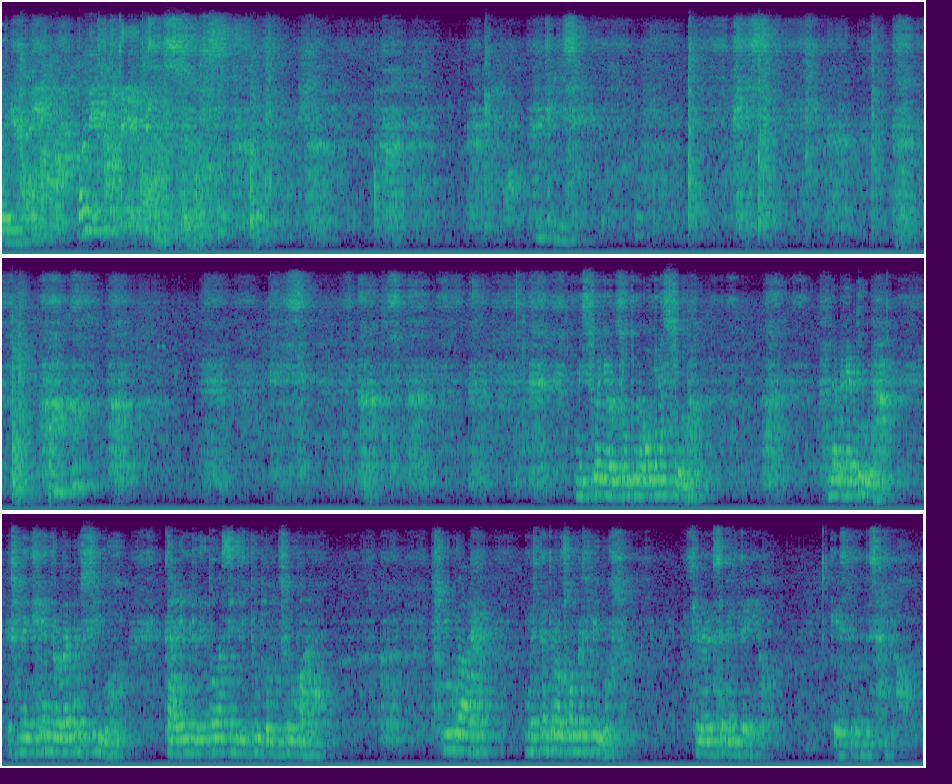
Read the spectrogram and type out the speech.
Aléjate, aléjate. ¿Qué dice? ¿Qué dice? ¿Qué dice? Mi sueño resulta una abominación. La criatura es un engendro repulsivo, carente de toda similitud con un ser humano. Su lugar no está entre los hombres vivos, sino en el cementerio, que es de donde salió.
